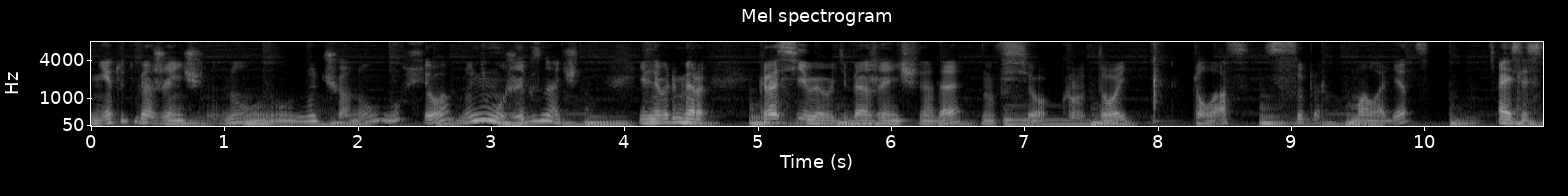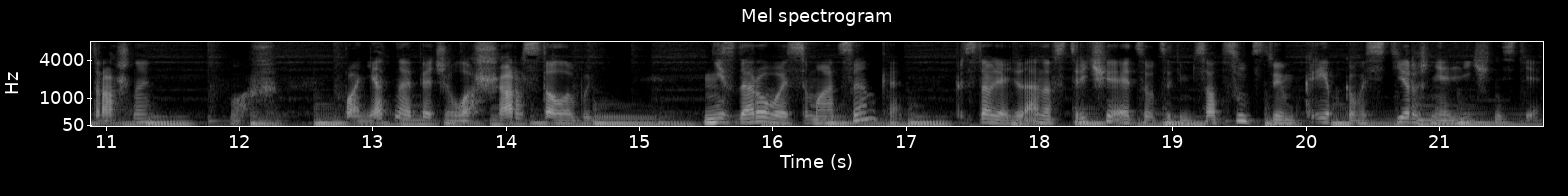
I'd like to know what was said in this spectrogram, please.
Нет у тебя женщины? Ну, ну, ну чё, ну, ну все, ну не мужик, значит. Или, например, красивая у тебя женщина, да? Ну все, крутой, класс, супер, молодец. А если страшная? Ох, понятно, опять же, лошар стало быть. Нездоровая самооценка, представляете, да, она встречается вот с этим, с отсутствием крепкого стержня личности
